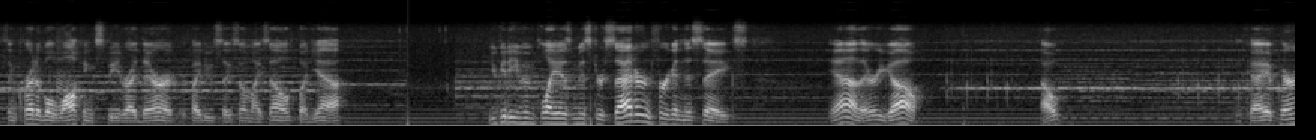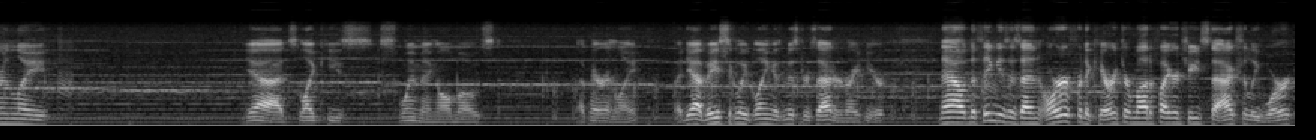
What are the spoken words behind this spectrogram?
It's incredible walking speed right there, if I do say so myself, but yeah. You could even play as Mr. Saturn, for goodness sakes. Yeah, there you go. Oh. Okay, apparently... Yeah, it's like he's swimming, almost. Apparently. But yeah, basically playing as Mr. Saturn right here. Now, the thing is, is that in order for the character modifier cheats to actually work,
